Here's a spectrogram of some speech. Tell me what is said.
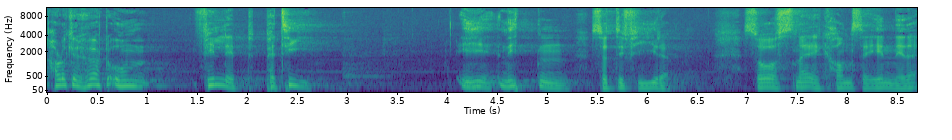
Har dere hørt om Philip Petit? I 1974 så sneik han seg inn i det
